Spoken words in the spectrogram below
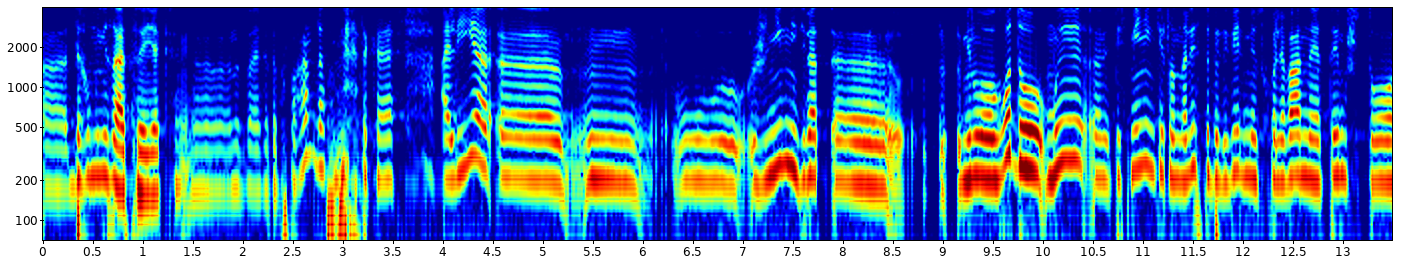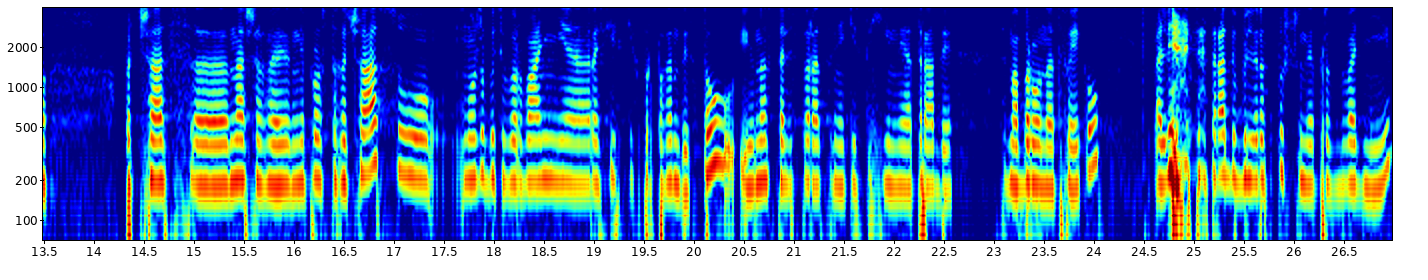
э, дэгуманізацыя як называе гэта прапаганда такая. Але э, у жніўні 9 э, мінулого году мы пісьменнікі журналісты былі вельмі схваляваныя тым што падчас нашага няпростага часу можа быць уварванне расійскіх прапагандыстаў і у нас сталі стварацца нейкія стыхійныя атрады самаабароны ад фэйкаў але гэты атрады былі распушчаныя праз два дні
